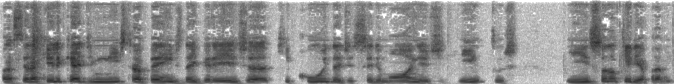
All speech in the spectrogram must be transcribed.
para ser aquele que administra bens da igreja, que cuida de cerimônias, de ritos, e isso eu não queria para mim.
